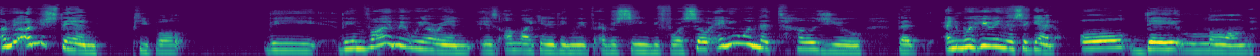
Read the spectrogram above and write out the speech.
Under, understand, people, the the environment we are in is unlike anything we've ever seen before. So anyone that tells you that, and we're hearing this again all day long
